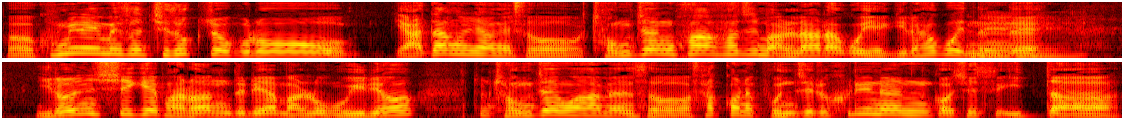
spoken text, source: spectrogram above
어, 국민의힘에서는 지속적으로 야당을 향해서 정쟁화하지 말라라고 얘기를 하고 있는데 네. 이런 식의 발언들이야말로 오히려 좀 정쟁화하면서 사건의 본질을 흐리는 것일 수 있다.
